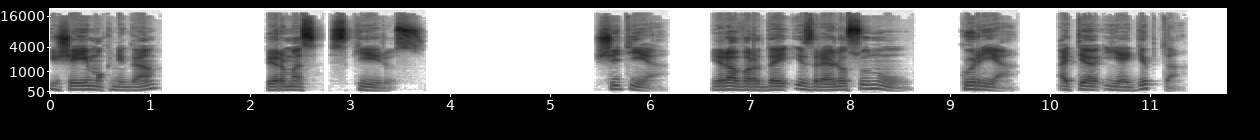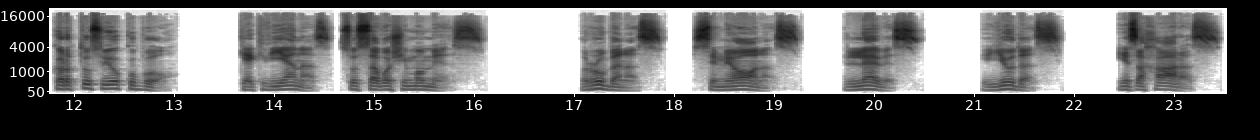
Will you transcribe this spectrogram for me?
Išėjimo knyga, pirmas skyrius. Šitie yra vardai Izraelio sūnų, kurie atėjo į Egiptą kartu su Jokūbu, kiekvienas su savo šeimomis. Rubenas, Simeonas, Levis, Judas, Izacharas,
